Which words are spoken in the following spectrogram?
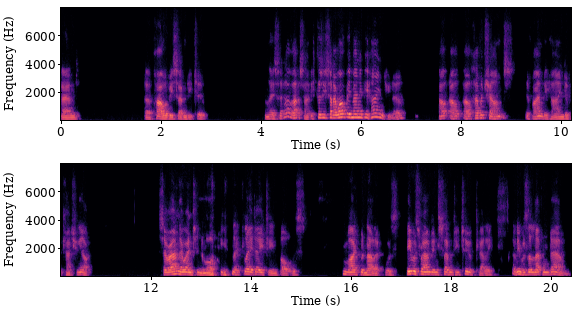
and uh, par would be 72. And they said, oh, that's nice. Because he said, I won't be many behind, you know. I'll, I'll, I'll have a chance if I'm behind of catching up. So around they went in the morning and they played 18 holes. Mike Bonallack was, he was round in 72, Kelly, and he was 11 down.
